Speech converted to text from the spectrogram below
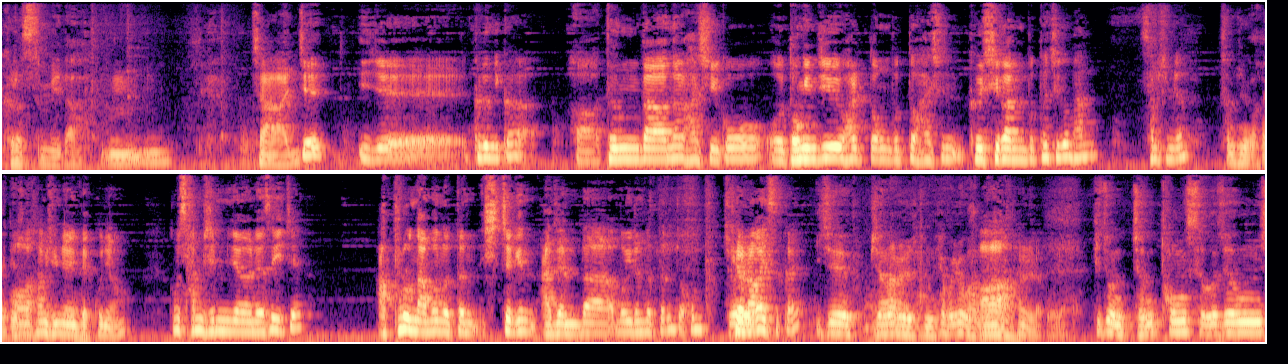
그렇습니다. 음, 자 이제 이제 그러니까 어, 등단을 하시고 어, 동인지 활동부터 하신 그 시간부터 지금 한 30년? 30년 가까이. 어, 30년이 됐군요. 그럼 30년에서 이제 앞으로 남은 어떤 시적인 아젠다 뭐 이런 것들은 조금 변화가 있을까요? 이제 변화를 한번 해보려고 합니다. 아, 하려고요. 기존 전통 서정시의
